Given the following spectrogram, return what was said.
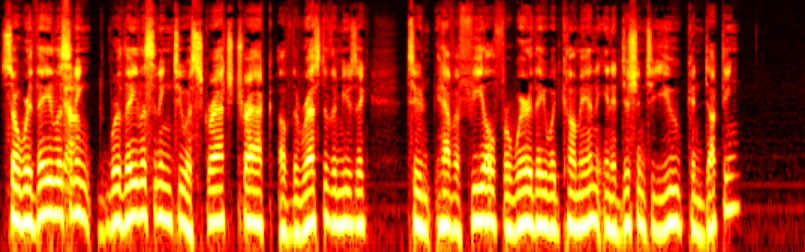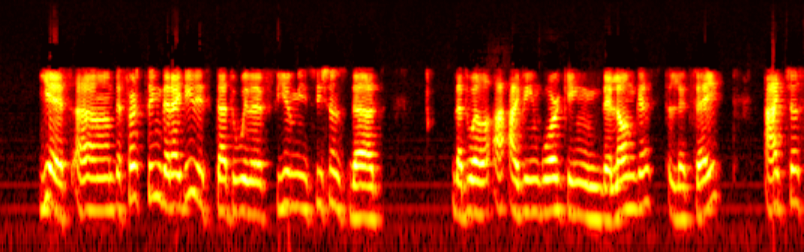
So were they listening? Were they listening to a scratch track of the rest of the music to have a feel for where they would come in, in addition to you conducting? Yes, um, the first thing that I did is that with a few musicians that that well I, I've been working the longest, let's say, I just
